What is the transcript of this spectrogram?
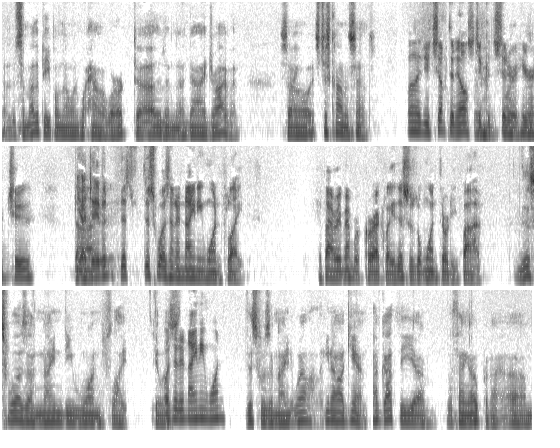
uh, some other people knowing wh- how it worked uh, other than the guy driving. So it's just common sense. Well, it's something else to consider here too. Yeah, Uh, David. This this wasn't a 91 flight. If I remember correctly, this was a 135. This was a 91 flight. It was, Was it a 91? This was a 90. Well, you know, again, I've got the um, the thing open. I, Um,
